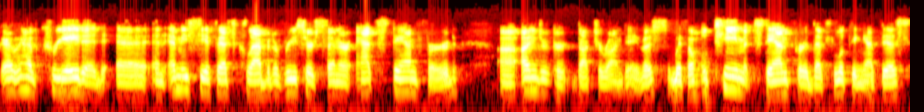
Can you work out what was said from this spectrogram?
have created a, an MECFS Collaborative Research Center at Stanford uh, under Dr. Ron Davis, with a whole team at Stanford that's looking at this,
